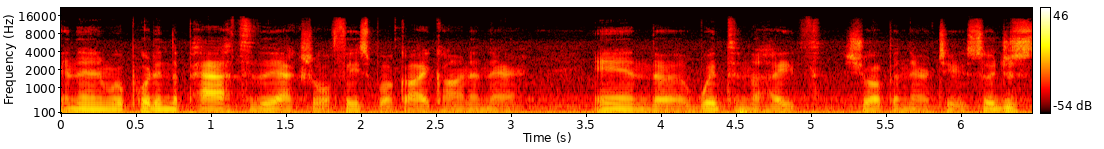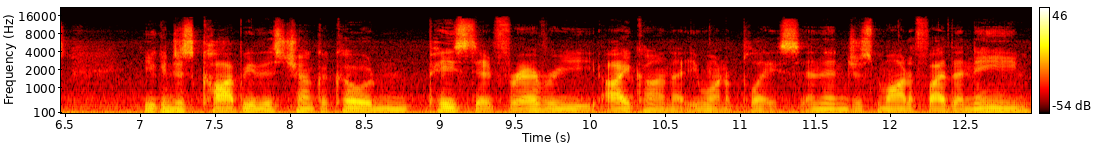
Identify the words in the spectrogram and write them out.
and then we'll put in the path to the actual Facebook icon in there. And the width and the height show up in there too. So just you can just copy this chunk of code and paste it for every icon that you want to place and then just modify the name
